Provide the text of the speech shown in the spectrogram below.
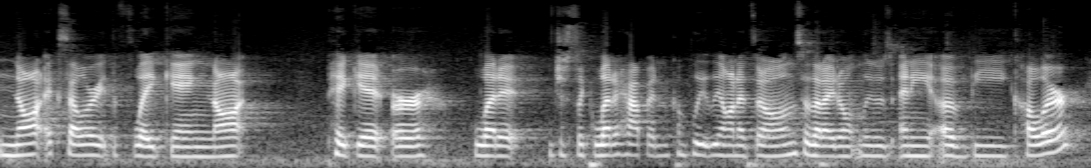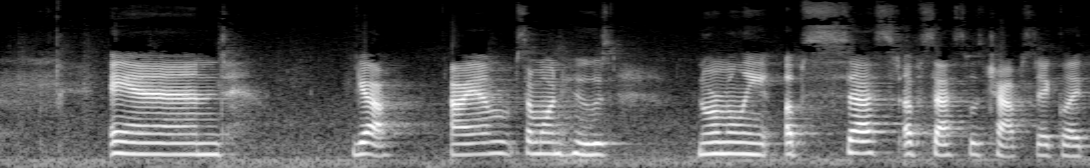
not accelerate the flaking, not pick it or let it, just like let it happen completely on its own so that I don't lose any of the color. And yeah, I am someone who's normally obsessed, obsessed with chapstick. Like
